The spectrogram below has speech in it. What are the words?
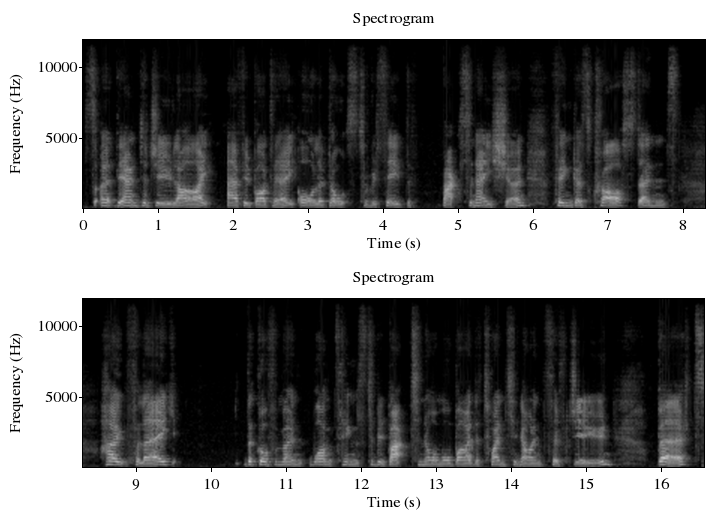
so at the end of July everybody all adults to receive the vaccination fingers crossed and hopefully the government want things to be back to normal by the 29th of June but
